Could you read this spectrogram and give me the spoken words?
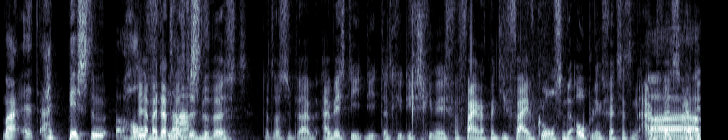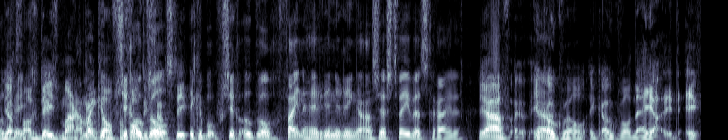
Maar het, hij pist hem half Nee, maar dat naast. was dus bewust. Dat was, hij, hij wist die, die, dat, die geschiedenis van Feyenoord met die vijf goals in de openingswedstrijd en uitwedstrijd. Ah, die dacht oké. van, als ik deze maak, ja, maar ik ik dan heb, op zich ook wel, ik heb op zich ook wel fijne herinneringen aan 6-2 wedstrijden. Ja, ik Ja. ook wel. Ik ook wel. Nee, ja, ik, ik,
